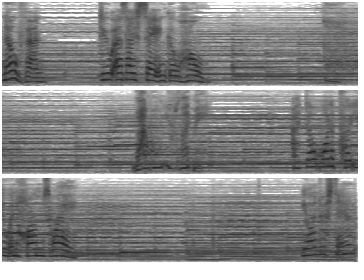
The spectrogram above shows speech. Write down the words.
No, Ven. Do as I say and go home. Why won't you let me? I don't want to put you in harm's way. You understand?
